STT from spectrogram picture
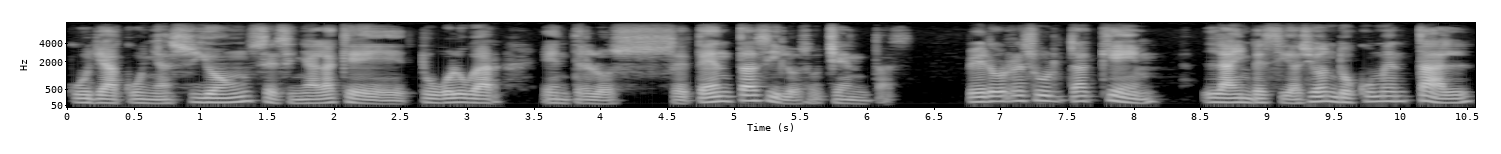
cuya acuñación se señala que tuvo lugar entre los 70s y los 80s. Pero resulta que la investigación documental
